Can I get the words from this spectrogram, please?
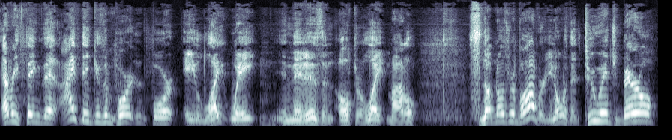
everything that I think is important for a lightweight, and it is an ultra light model, snub nose revolver, you know, with a two inch barrel,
